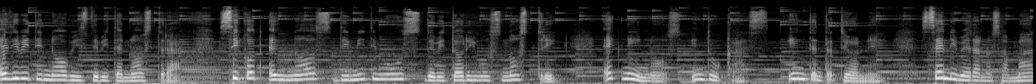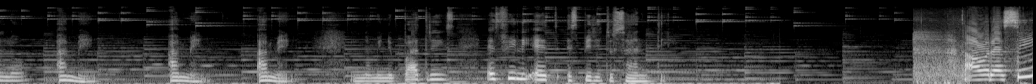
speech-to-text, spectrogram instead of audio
et diviti nobis de vita nostra, sicut en nos dimitimus debitoribus nostri, et ninos inducas in tentatione, se liberanos a malo. Amén. Amén. Amén. In nomine Patris, et Filii et Spiritus Sancti. Ahora sí,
